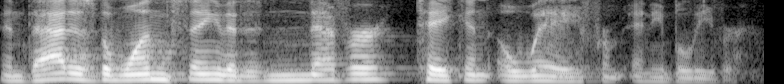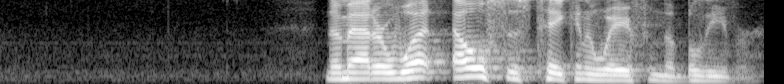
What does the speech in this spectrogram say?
And that is the one thing that is never taken away from any believer. No matter what else is taken away from the believer,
